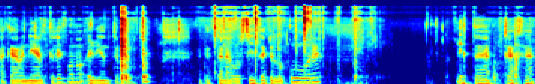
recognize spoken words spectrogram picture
Acá venía el teléfono, evidentemente. Acá está la bolsita que lo cubre. Esta caja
